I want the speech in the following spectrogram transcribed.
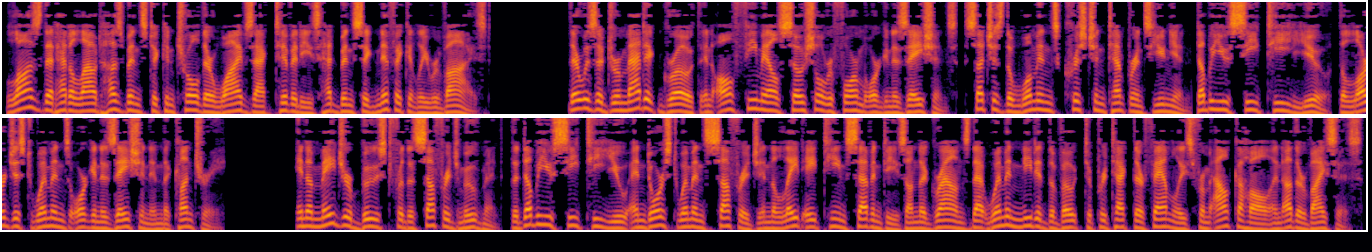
Laws that had allowed husbands to control their wives' activities had been significantly revised. There was a dramatic growth in all-female social reform organizations, such as the Woman's Christian Temperance Union WCTU, the largest women's organization in the country. In a major boost for the suffrage movement, the WCTU endorsed women's suffrage in the late 1870s on the grounds that women needed the vote to protect their families from alcohol and other vices.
